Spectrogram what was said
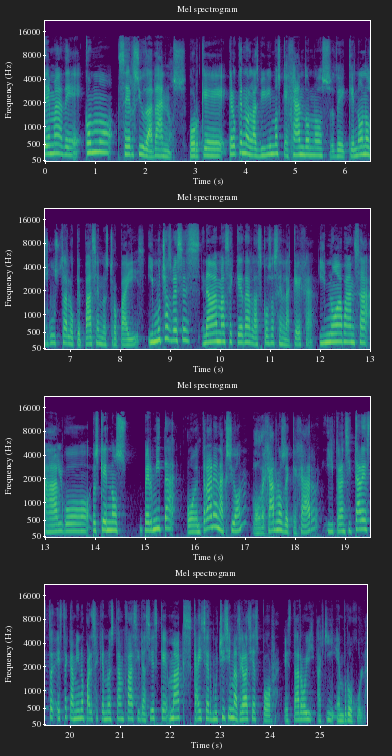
tema de cómo ser ciudadanos, porque creo que nos las vivimos quejándonos de que no nos gusta lo que pasa en nuestro país y muchas veces nada más se quedan las cosas en la queja y no avanza a algo pues que nos permita o entrar en acción o dejarnos de quejar y transitar este, este camino parece que no es tan fácil. Así es que Max Kaiser, muchísimas gracias por estar hoy aquí en Brújula.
